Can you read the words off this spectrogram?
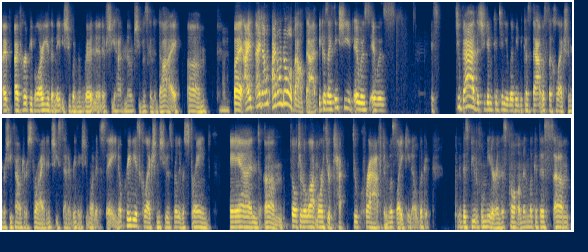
i've, I've heard people argue that maybe she wouldn't have written it if she hadn't known she was going to die um Mhm. but i i don't i don't know about that because i think she it was it was it's too bad that she didn't continue living because that was the collection where she found her stride and she said everything she wanted to say you know previous collections she was really restrained and um filtered a lot more through ca- through craft and was like you know look at look at this beautiful meter in this poem and look at this um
